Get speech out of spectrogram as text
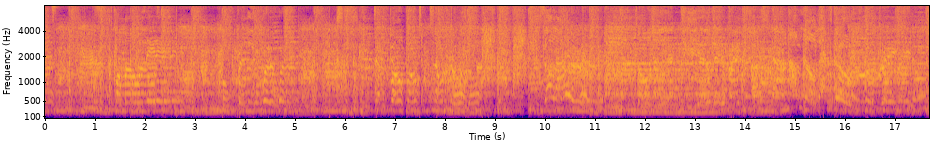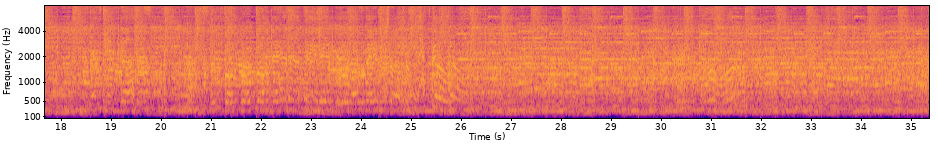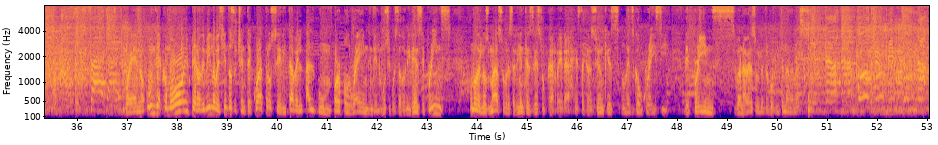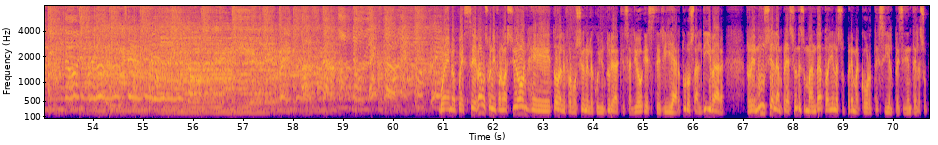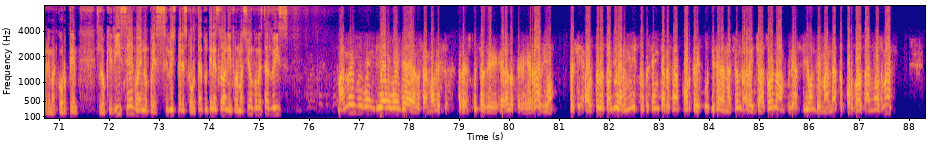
un día como hoy, pero de 1984, se editaba el álbum Purple Rain del músico estadounidense Prince, uno de los más sobresalientes de su carrera. Esta canción que es Let's Go Crazy de Prince. Bueno, a ver, subirle otro poquito nada más. Bueno, pues eh, vamos con información, eh, toda la información en la coyuntura que salió este día. Arturo Saldívar renuncia a la ampliación de su mandato ahí en la Suprema Corte. Sí, el presidente de la Suprema Corte es lo que dice. Bueno, pues Luis Pérez Cortá, tú tienes toda la información. ¿Cómo estás, Luis? Manuel, muy buen día, muy buen día a los amables escuchas de Heraldo Radio. Pues sí, Arturo Saldívar, ministro presidente de la Suprema Corte de Justicia de la Nación, rechazó la ampliación de mandato por dos años más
